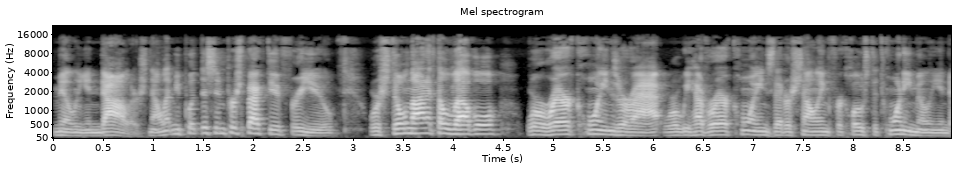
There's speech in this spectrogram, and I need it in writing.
million. Now, let me put this in perspective for you. We're still not at the level where rare coins are at, where we have rare coins that are selling for close to $20 million.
